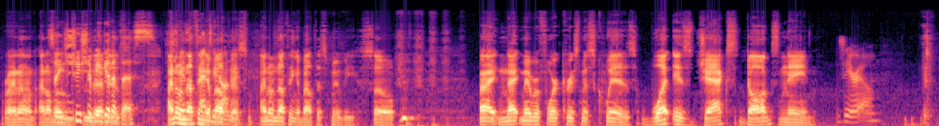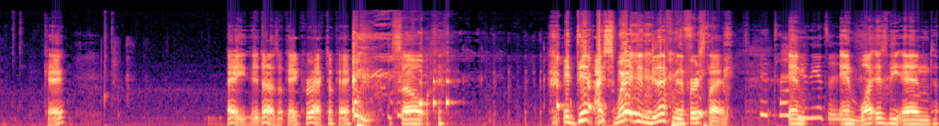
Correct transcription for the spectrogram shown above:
Right on. I don't So know. she who should be that good at is. this. I know nothing about on her. this. I know nothing about this movie. So, all right, Nightmare Before Christmas quiz. What is Jack's dog's name? Zero. Okay. Hey, it does. Okay, correct. Okay. So it did. I swear it didn't do that for me the first time. It tells you And the answer. and what is the end?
